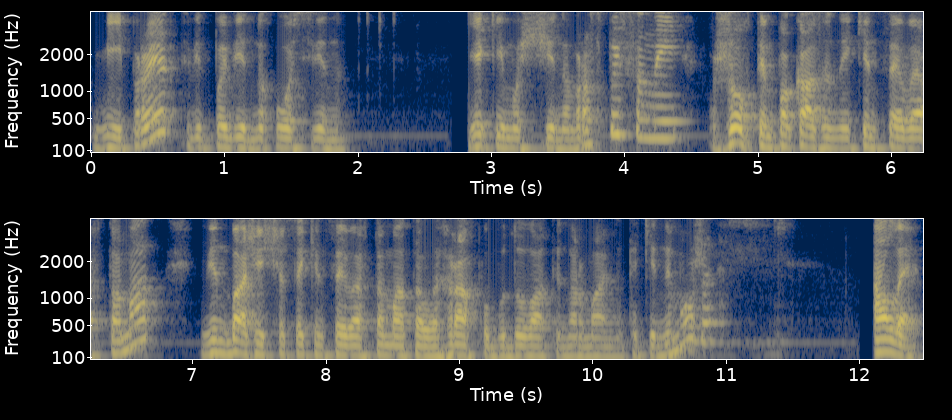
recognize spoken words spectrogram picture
мій проєкт, відповідно, ось він якимось чином розписаний. Жовтим показаний кінцевий автомат. Він бачить, що це кінцевий автомат, але граф побудувати нормально таки не може. Але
